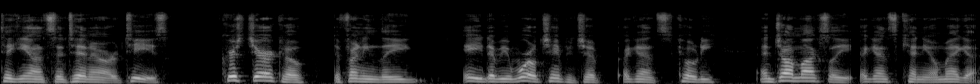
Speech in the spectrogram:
taking on Santana Ortiz, Chris Jericho defending the AEW World Championship against Cody, and Jon Moxley against Kenny Omega.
